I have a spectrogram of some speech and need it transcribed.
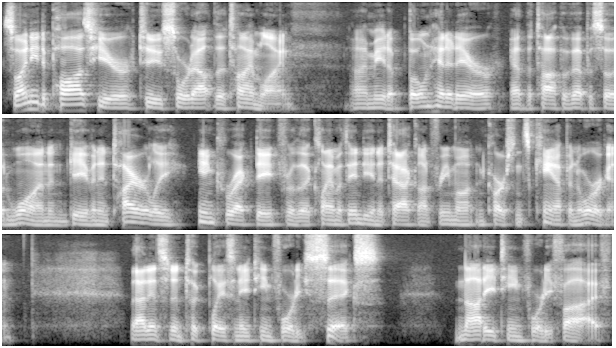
So I need to pause here to sort out the timeline. I made a boneheaded error at the top of episode one and gave an entirely incorrect date for the Klamath Indian attack on Fremont and Carson's camp in Oregon. That incident took place in 1846, not 1845.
